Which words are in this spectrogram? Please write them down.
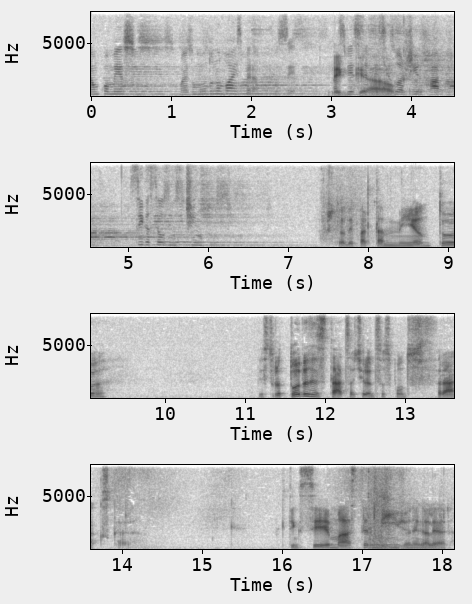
É um começo, mas o mundo não vai esperar por você. Às vezes é Legal. preciso agir rápido. Siga seus instintos. Acho que é o departamento. Destrua todas as estátuas atirando seus pontos fracos, cara. Aqui tem que ser Master Ninja, né, galera?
